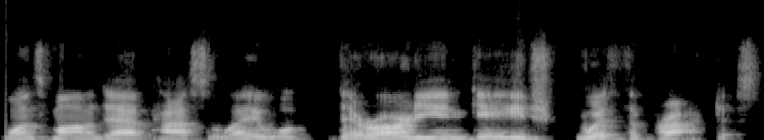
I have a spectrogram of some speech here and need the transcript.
Once mom and dad pass away, well, they're already engaged with the practice.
